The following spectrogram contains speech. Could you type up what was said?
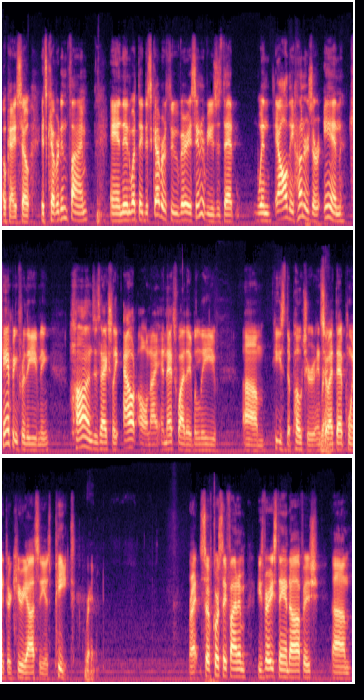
Okay, so it's covered in thyme, and then what they discover through various interviews is that when all the hunters are in camping for the evening, Hans is actually out all night, and that's why they believe um, he's the poacher. And so at that point, their curiosity is piqued. Right. Right. So of course they find him. He's very standoffish. Um,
